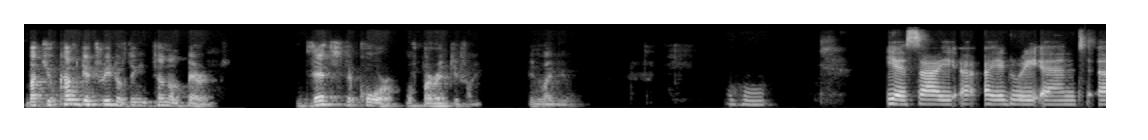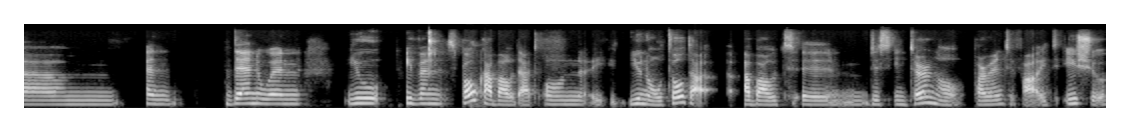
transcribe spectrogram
But you can't get rid of the internal parent. That's the core of parentifying, in my view. Mm-hmm. Yes, I I agree, and um, and then when you even spoke about that on you know told about um, this internal parentified issue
